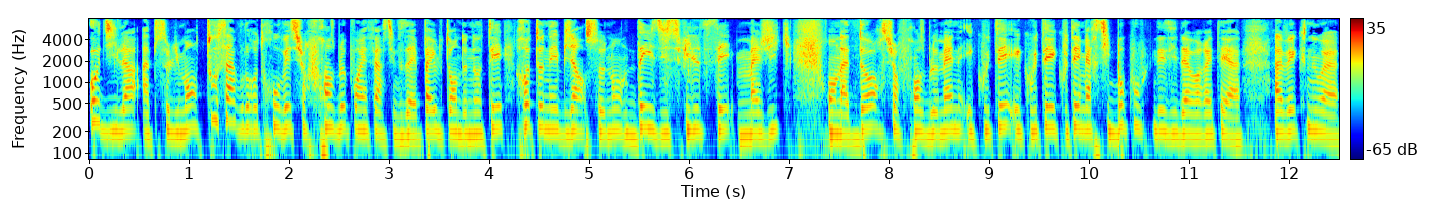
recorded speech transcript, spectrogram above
Odila. Absolument. Tout ça, vous le retrouvez sur francebleu.fr. Si vous n'avez pas eu le temps de noter, retenez bien ce nom Daisy's Fields. C'est magique. On adore sur France Bleu Maine. Écoutez, écoutez, écoutez. Merci beaucoup, Daisy, d'avoir été euh, avec nous euh,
